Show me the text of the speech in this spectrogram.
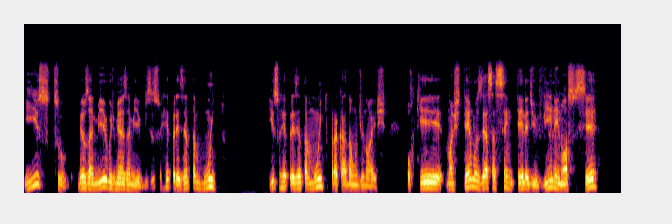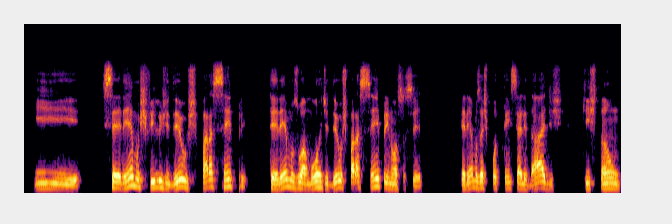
E isso, meus amigos, minhas amigas, isso representa muito. Isso representa muito para cada um de nós, porque nós temos essa centelha divina em nosso ser e seremos filhos de Deus para sempre. Teremos o amor de Deus para sempre em nosso ser. Teremos as potencialidades que estão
